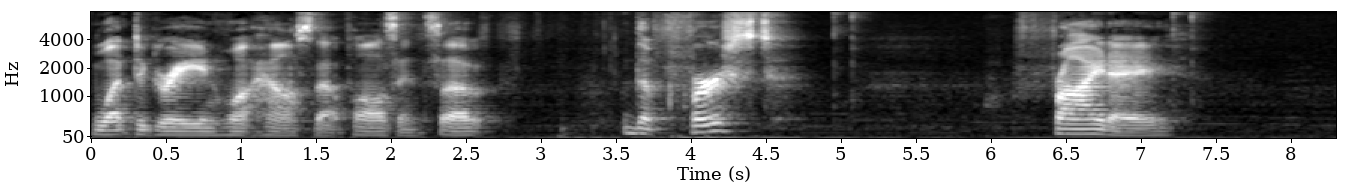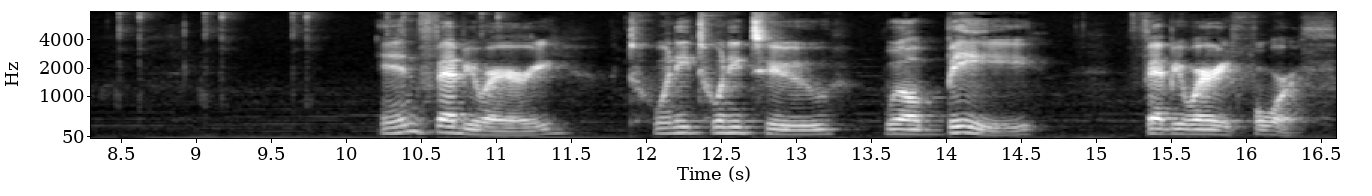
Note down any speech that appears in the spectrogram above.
What degree and what house that falls in. So, the first Friday in February 2022 will be February 4th.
